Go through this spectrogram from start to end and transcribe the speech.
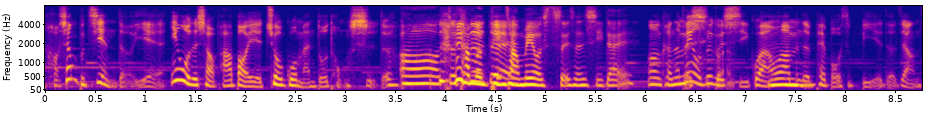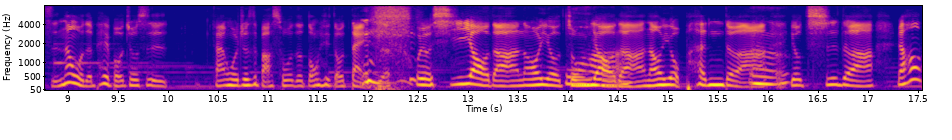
好像不见得耶，因为我的小法宝也救过蛮多同事的，哦，就他们 平常没有随身携带。嗯，可能没有这个习惯，或他们的配 a 是别的这样子。那我的配 a 就是。反正我就是把所有的东西都带着，我有西药的啊，然后也有中药的啊，然后也有喷的啊，嗯有吃的啊。然后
